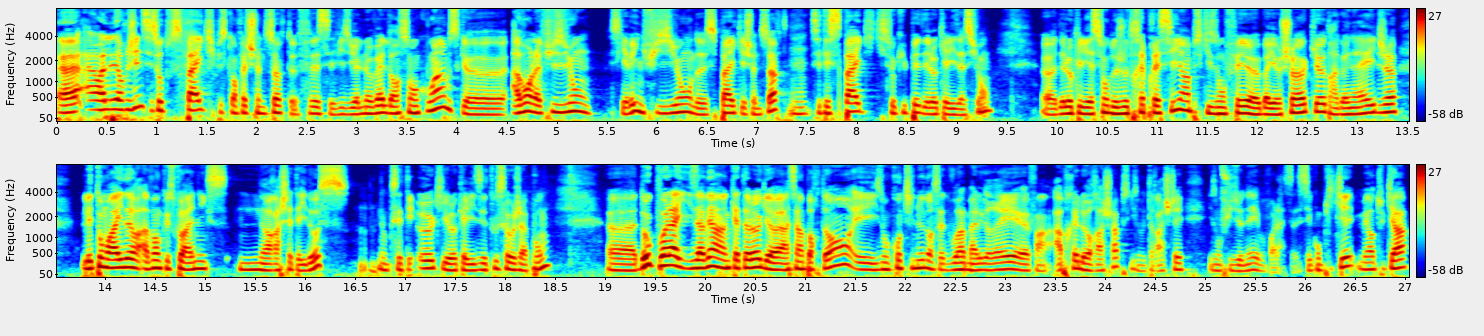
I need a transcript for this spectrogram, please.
Euh, alors l'origine c'est surtout Spike puisqu'en fait Shunsoft fait ses visual novels dans son coin parce que avant la fusion, parce qu'il y avait une fusion de Spike et Shunsoft, Mhm. c'était Spike qui s'occupait des localisations, euh, des localisations de jeux très précis hein, puisqu'ils ont fait euh, BioShock, Dragon Age, les Tomb Raider avant que Square Enix ne rachète Eidos, donc c'était eux qui localisaient tout ça au Japon. Euh, donc voilà, ils avaient un catalogue euh, assez important et ils ont continué dans cette voie malgré, euh, enfin après le rachat parce qu'ils ont été rachetés, ils ont fusionné. Bon, voilà, c'est compliqué, mais en tout cas,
